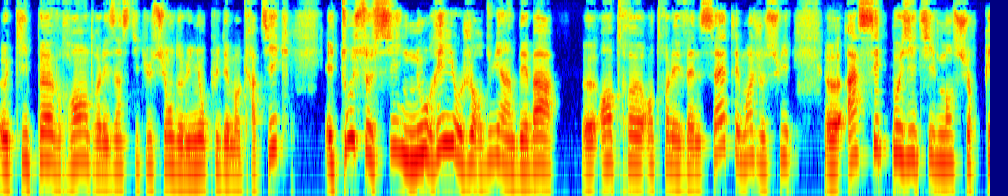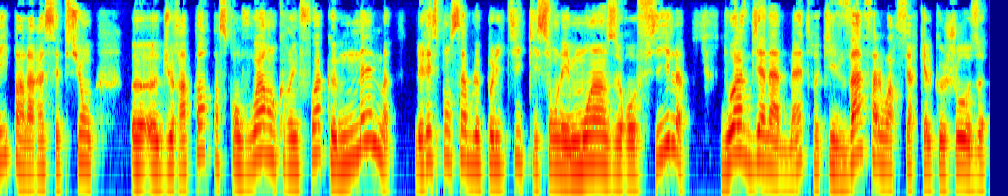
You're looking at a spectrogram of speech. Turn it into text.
euh, qui peuvent rendre les institutions de l'Union plus démocratiques. Et tout ceci nourrit aujourd'hui un débat entre entre les 27 et moi je suis assez positivement surpris par la réception du rapport parce qu'on voit encore une fois que même les responsables politiques qui sont les moins europhiles doivent bien admettre qu'il va falloir faire quelque chose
